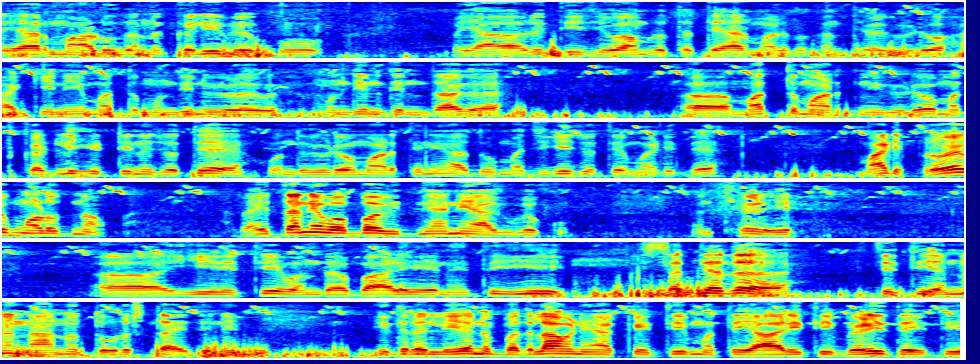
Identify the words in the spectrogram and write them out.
ತಯಾರು ಮಾಡುವುದನ್ನು ಕಲಿಬೇಕು ಯಾವ ರೀತಿ ಜೀವಾಮೃತ ತಯಾರು ಮಾಡ್ಬೇಕಂತ ಹೇಳಿ ವಿಡಿಯೋ ಹಾಕೀನಿ. ಮತ್ತು ಮುಂದಿನ ಮುಂದಿನ ದಿನದಾಗ ಮತ್ತೆ ಮಾಡ್ತೀನಿ ವಿಡಿಯೋ ಮತ್ತು ಕಡ್ಲಿ ಹಿಟ್ಟಿನ ಜೊತೆ ಒಂದು ವಿಡಿಯೋ ಮಾಡ್ತೀನಿ. ಅದು ಮಜ್ಜಿಗೆ ಜೊತೆ ಮಾಡಿದ್ದೆ. ಮಾಡಿ ಪ್ರಯೋಗ ಮಾಡೋದು ನಾವು. ರೈತನೇ ಒಬ್ಬ ವಿಜ್ಞಾನಿ ಆಗಬೇಕು ಅಂಥೇಳಿ ಈ ರೀತಿ ಒಂದು ಬಾಳಿ ಏನೈತಿ, ಈ ಸದ್ಯದ ಸ್ಥಿತಿಯನ್ನು ನಾನು ತೋರಿಸ್ತಾ ಇದ್ದೀನಿ. ಇದರಲ್ಲಿ ಏನು ಬದಲಾವಣೆ ಆಕೈತಿ, ಮತ್ತು ಯಾವ ರೀತಿ ಬೆಳೀತೈತಿ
